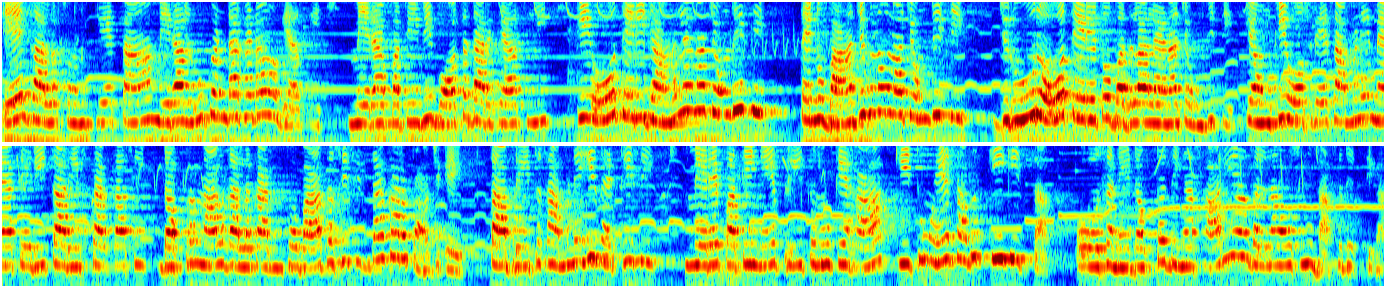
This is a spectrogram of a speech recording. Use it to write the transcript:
ਇਹ ਗੱਲ ਸੁਣ ਕੇ ਤਾਂ ਮੇਰਾ ਲੂ ਕੰਡਾ ਖੜਾ ਹੋ ਗਿਆ ਸੀ। ਮੇਰਾ ਪਤੀ ਵੀ ਬਹੁਤ ਡਰ ਗਿਆ ਸੀ ਕਿ ਉਹ ਤੇਰੀ ਜਾਨ ਲੈਣਾ ਚਾਹੁੰਦੀ ਸੀ। ਤੈਨੂੰ ਬਾਂਝ ਬਣਾਉਣਾ ਚਾਹੁੰਦੀ ਸੀ। ਜ਼ਰੂਰ ਉਹ ਤੇਰੇ ਤੋਂ ਬਦਲਾ ਲੈਣਾ ਚਾਹੁੰਦੀ ਸੀ, ਕਿਉਂਕਿ ਉਸ ਦੇ ਸਾਹਮਣੇ ਮੈਂ ਤੇਰੀ ਤਾਰੀਫ ਕਰਦਾ ਸੀ। ਡਾਕਟਰ ਨਾਲ ਗੱਲ ਕਰਨ ਤੋਂ ਬਾਅਦ ਅਸੀਂ ਸਿੱਧਾ ਘਰ ਪਹੁੰਚ ਗਏ। ਤਾਂ ਪ੍ਰੀਤ ਸਾਹਮਣੇ ਹੀ ਬੈਠੀ ਸੀ। ਮੇਰੇ ਪਤੀ ਨੇ ਪ੍ਰੀਤ ਨੂੰ ਕਿਹਾ, ਕਿ ਤੂੰ ਇਹ ਸਭ ਕੀ ਕੀਤਾ? ਉਸ ਨੇ ਡਾਕਟਰ ਦੀਆਂ ਸਾਰੀਆਂ ਗੱਲਾਂ ਉਸ ਨੂੰ ਦੱਸ ਦਿੱਤੀਆਂ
